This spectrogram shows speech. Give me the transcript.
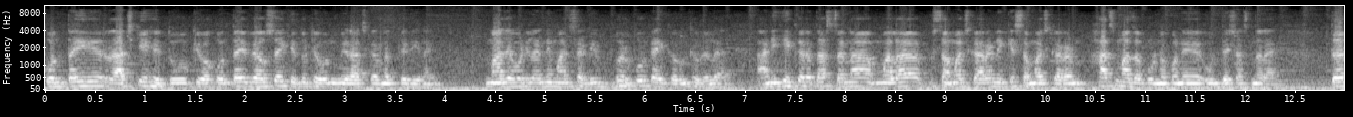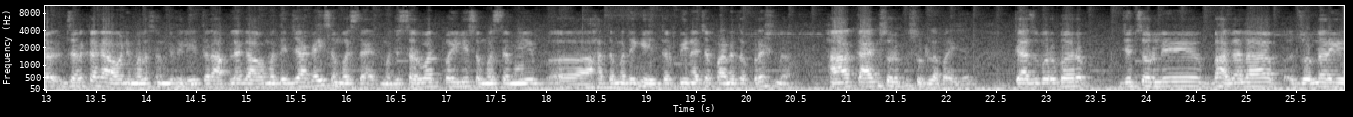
कोणताही राजकीय हेतू किंवा कोणताही व्यावसायिक हेतू ठेवून मी राजकारणात कधी नाही. माझ्या वडिलांनी माझ्यासाठी भरपूर काही करून ठेवलेलं आहे. आणि हे करत असताना मला समाजकारण एके समाजकारण हाच माझा पूर्णपणे उद्देश असणार आहे. तर जर का गावाने मला संधी दिली तर आपल्या गावामध्ये ज्या काही समस्या आहेत म्हणजे सर्वात पहिली समस्या मी हातामध्ये घेईल तर पिण्याच्या पाण्याचा प्रश्न हा कायमस्वरूपी सुटला पाहिजे. त्याचबरोबर जे चोरले भागाला जोडणारे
